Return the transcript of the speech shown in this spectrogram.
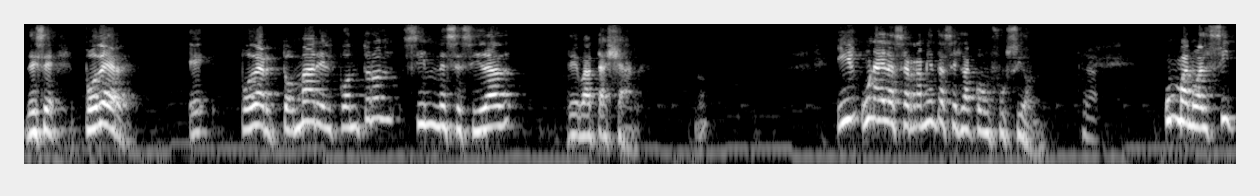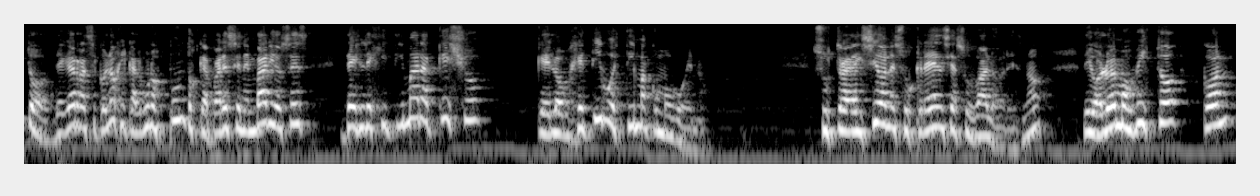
De ese poder, eh, poder tomar el control sin necesidad de batallar. Y una de las herramientas es la confusión. Claro. Un manualcito de guerra psicológica, algunos puntos que aparecen en varios, es deslegitimar aquello que el objetivo estima como bueno. Sus tradiciones, sus creencias, sus valores, ¿no? Digo, lo hemos visto con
